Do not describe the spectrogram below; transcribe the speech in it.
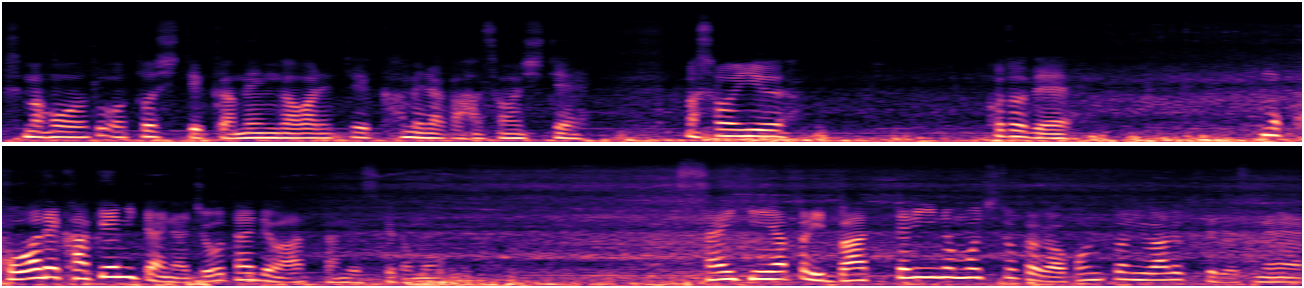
スマホを落として画面が割れてカメラが破損して、まあ、そういうことでもう壊れかけみたいな状態ではあったんですけども最近やっぱりバッテリーの持ちとかが本当に悪くてですね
